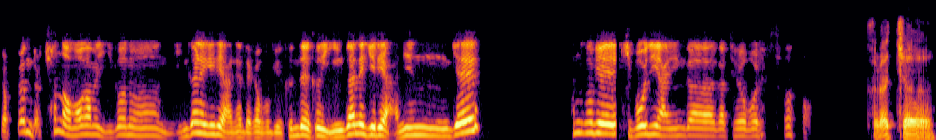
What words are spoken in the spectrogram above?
몇백 몇천 넘어가면 이거는 인간의 길이 아니야 내가 보기에 근데 그 인간의 길이 아닌 게 한국의 기본이 아닌가가 되어버려서 그렇죠.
